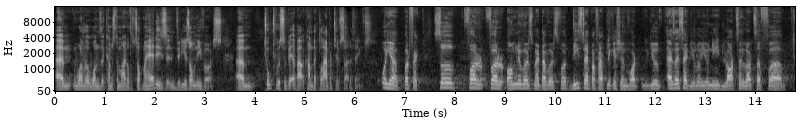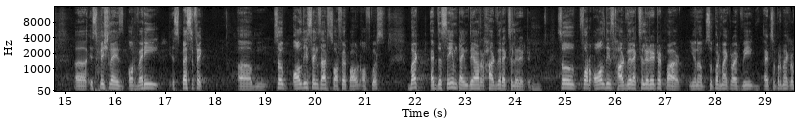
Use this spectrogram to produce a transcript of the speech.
Um, one of the ones that comes to mind off the top of my head is NVIDIA's Omniverse. Um, talk to us a bit about kind of the collaborative side of things. Oh yeah, perfect. So for for Omniverse, Metaverse, for these type of application, what you, as I said, you know, you need lots and lots of uh, uh, specialized or very specific. Um, so all these things are software powered, of course, but at the same time they are hardware accelerated. Mm -hmm. So for all this hardware accelerated part, you know, Supermicro at we at Supermicro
